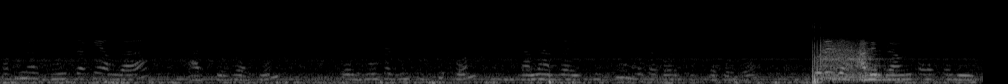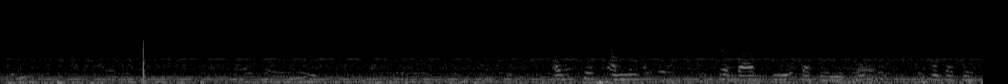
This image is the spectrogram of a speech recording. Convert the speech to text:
প্রথমে ওর ভ্রুটাকে আমরা আর্ট করব এখন ওর ভ্রুটা যেহেতু চিকন তাহলে আমরা একটু মোটা করার চেষ্টা করব আমি ব্রাউন কালারটা নিয়েছি অবশ্যই সামনের বাদ দিয়ে তারপরে নেব। মোটা করব।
